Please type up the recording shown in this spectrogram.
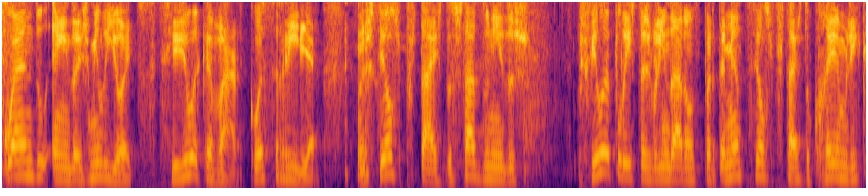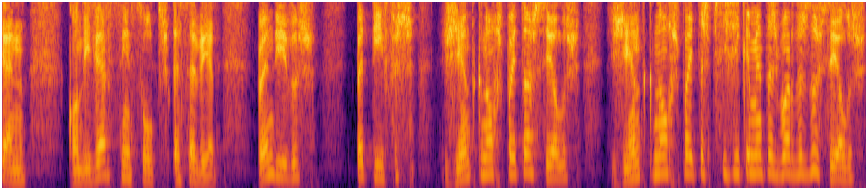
Quando, em 2008, se decidiu acabar com a serrilha nos selos postais dos Estados Unidos, os filatelistas brindaram o Departamento de Selos Postais do Correio Americano com diversos insultos, a saber, bandidos, patifes, gente que não respeita os selos, gente que não respeita especificamente as bordas dos selos,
